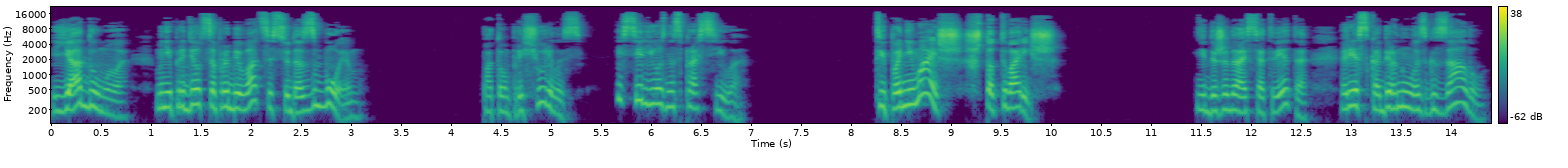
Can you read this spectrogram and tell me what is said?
«Я думала, мне придется пробиваться сюда с боем». Потом прищурилась и серьезно спросила. «Ты понимаешь, что творишь?» Не дожидаясь ответа, резко обернулась к залу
